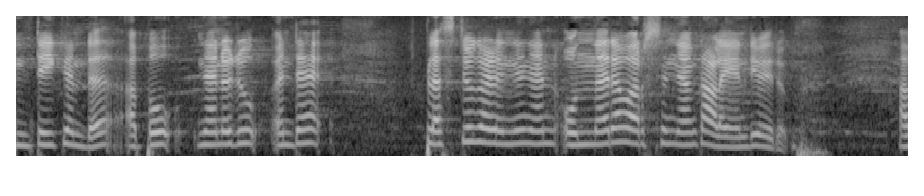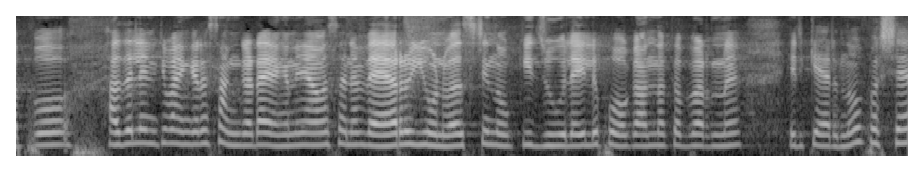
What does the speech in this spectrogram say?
ഇൻടേക്ക് ഉണ്ട്. അപ്പോൾ ഞാനൊരു എന്റെ പ്ലസ് ടു കഴിഞ്ഞ് ഞാൻ ഒന്നര വർഷം ഞാൻ കളയേണ്ടി വരും. അപ്പോൾ അതിലെനിക്ക് ഭയങ്കര സങ്കടമായി അങ്ങനെ ഞാൻ അവസാനം വേറൊരു യൂണിവേഴ്സിറ്റി നോക്കി ജൂലൈയിൽ പോകാമെന്നൊക്കെ പറഞ്ഞ് ഇരിക്കായിരുന്നു. പക്ഷേ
